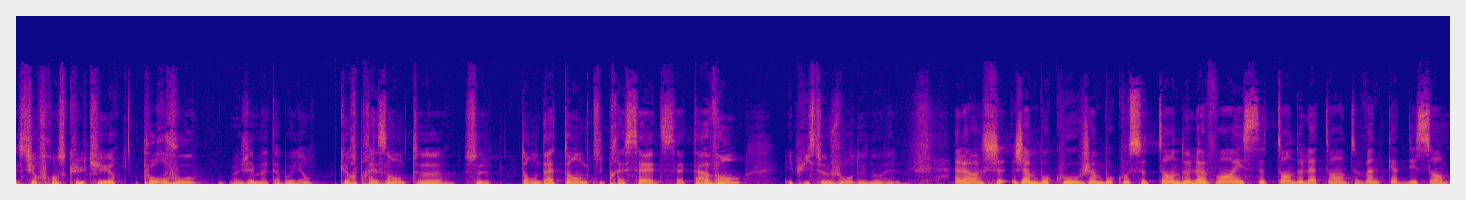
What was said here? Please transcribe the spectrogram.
sur France Culture. Pour vous, Gemma Taboyan, que représente ce temps d'attente qui précède cet avant et puis ce jour de Noël? Alors, j'aime beaucoup, j'aime beaucoup ce temps de l'avant et ce temps de l'attente, 24 décembre.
